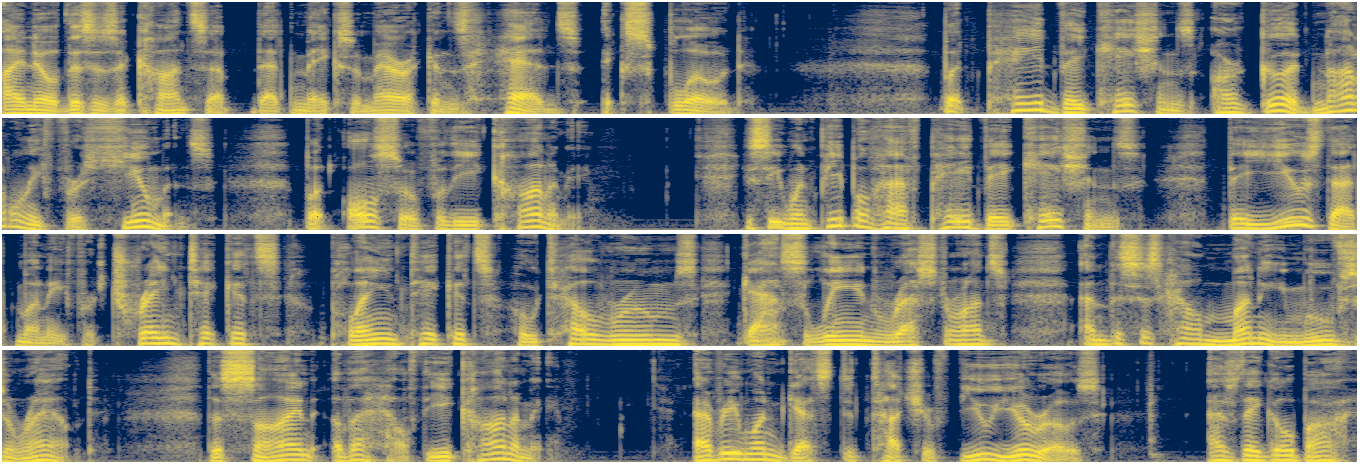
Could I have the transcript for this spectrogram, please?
I know this is a concept that makes Americans' heads explode. But paid vacations are good not only for humans, but also for the economy. You see, when people have paid vacations, they use that money for train tickets, plane tickets, hotel rooms, gasoline, restaurants, and this is how money moves around. The sign of a healthy economy. Everyone gets to touch a few euros as they go by.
